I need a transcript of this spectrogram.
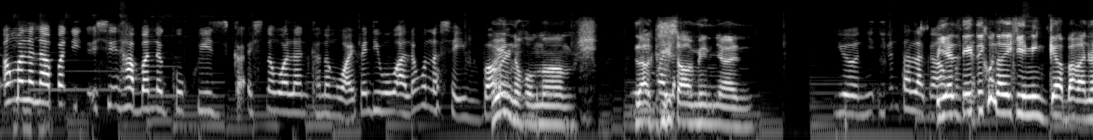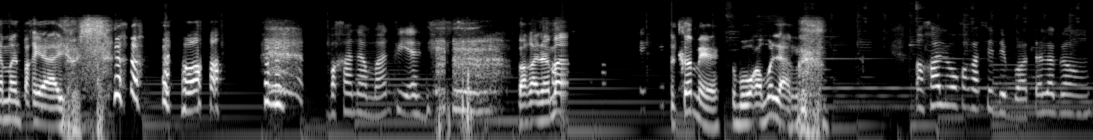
Ang malala pa dito is habang nagku-quiz ka is nawalan ka ng wifi, hindi mo alam kung na-save ba naku hindi. ma'am. Lagi sa amin yan. Yun, y- yun talaga. PLDT ko nakikinig ka, baka naman pakiayos. Baka naman, PLD. baka naman, kami, subukan mo lang. ang kaloka kasi 'di ba talagang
